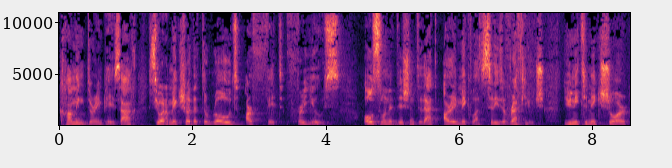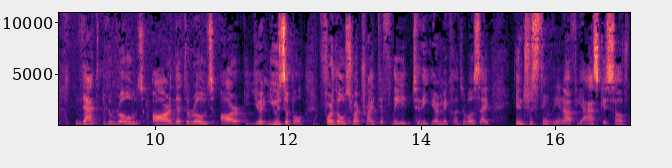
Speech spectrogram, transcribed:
coming during Pesach. So you want to make sure that the roads are fit for use. Also, in addition to that, are a miklat, cities of refuge. You need to make sure that the roads are that the roads are usable for those who are trying to flee to the ir miklat. I will say, interestingly enough, you ask yourself,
